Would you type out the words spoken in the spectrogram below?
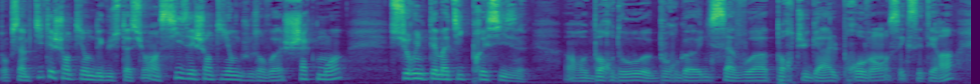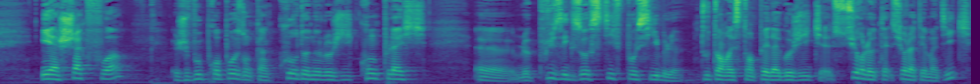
Donc, c'est un petit échantillon de dégustation, un six échantillons que je vous envoie chaque mois sur une thématique précise. Bordeaux, Bourgogne, Savoie, Portugal, Provence, etc. Et à chaque fois, je vous propose donc un cours d'onologie complet, euh, le plus exhaustif possible, tout en restant pédagogique sur, le sur la thématique,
